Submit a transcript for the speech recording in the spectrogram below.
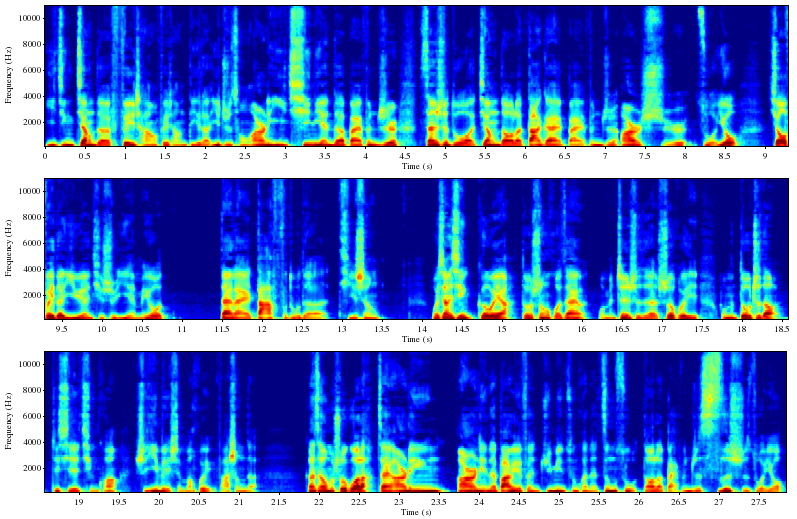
已经降得非常非常低了，一直从二零一七年的百分之三十多降到了大概百分之二十左右，消费的意愿其实也没有带来大幅度的提升。我相信各位啊，都生活在我们真实的社会里，我们都知道这些情况是因为什么会发生的。刚才我们说过了，在二零二二年的八月份，居民存款的增速到了百分之四十左右。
